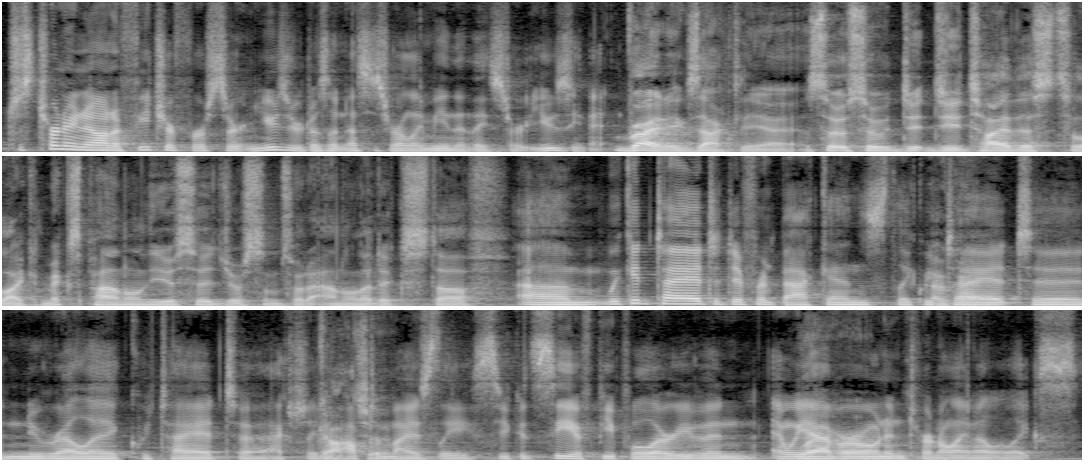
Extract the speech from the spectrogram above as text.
just turning on a feature for a certain user doesn't necessarily mean that they start using it. Right, exactly. Yeah. So, so do, do you tie this to like Mixpanel usage or some sort of analytics stuff? Um, we could tie it to different backends. Like we Okay. tie it to New Relic. We tie it to actually to Gotcha. Optimizely, so you could see if people are even. And we Right, have our own internal analytics.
